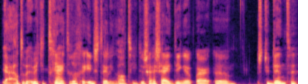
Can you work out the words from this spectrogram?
ja, hij had een beetje treiterige instelling had hij. Dus hij zei dingen waar eh, studenten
